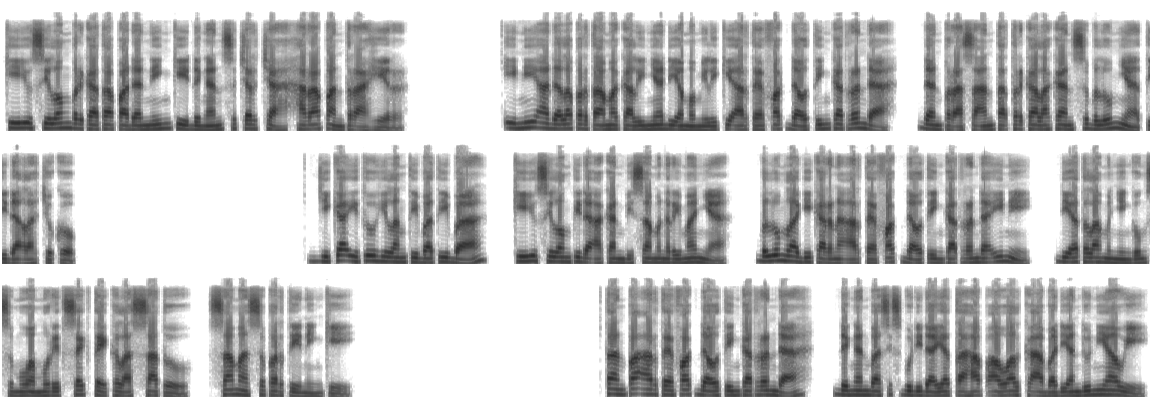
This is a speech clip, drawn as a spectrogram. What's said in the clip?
Qiu Silong berkata pada Ningki dengan secercah harapan terakhir. Ini adalah pertama kalinya dia memiliki artefak Dao tingkat rendah, dan perasaan tak terkalahkan sebelumnya tidaklah cukup. Jika itu hilang tiba-tiba, Qiu Silong tidak akan bisa menerimanya, belum lagi karena artefak Dao tingkat rendah ini, dia telah menyinggung semua murid sekte kelas 1, sama seperti Ningki. Tanpa artefak Dao tingkat rendah, dengan basis budidaya tahap awal keabadian duniawi,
